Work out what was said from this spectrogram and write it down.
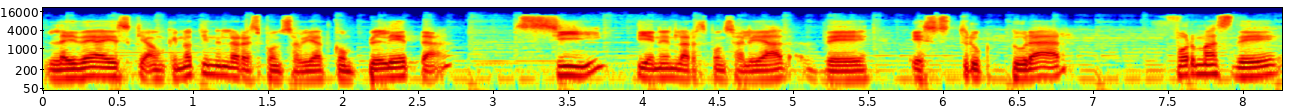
la idea es que aunque no tienen la responsabilidad completa, sí tienen la responsabilidad de estructurar formas de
